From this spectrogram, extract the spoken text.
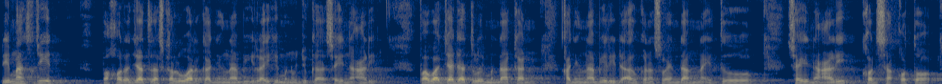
Di masjid. Fa kharaja teras keluar kanjing Nabi ilaihi menuju ka Sayyidina Ali. Fa wajada tuluy mendakan kanjing Nabi ridaahu kana selendangna itu. Sayyidina Ali qad saqata.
